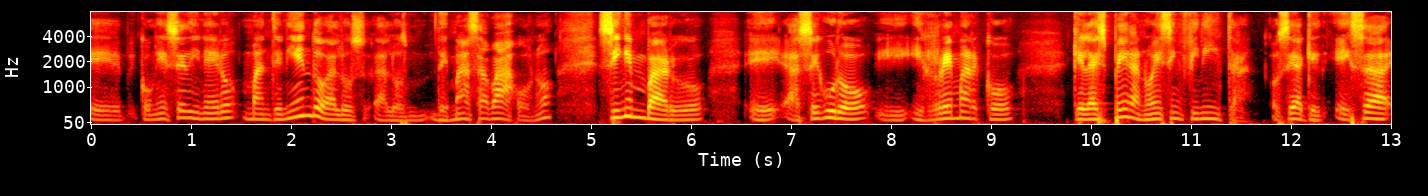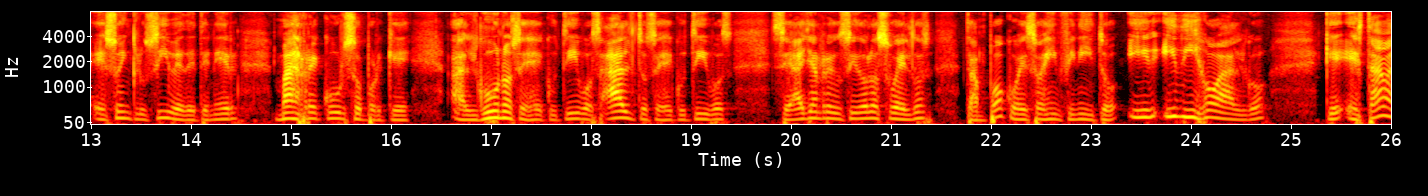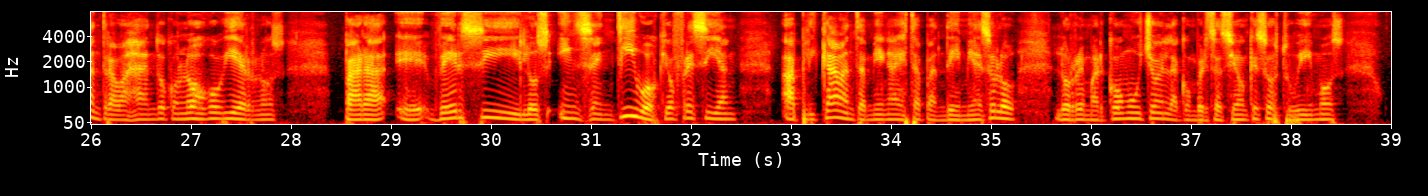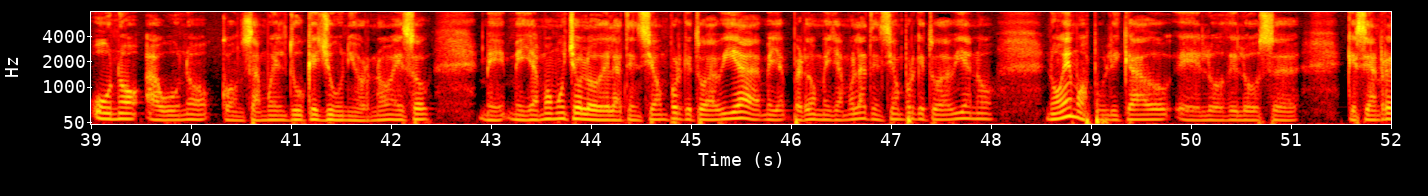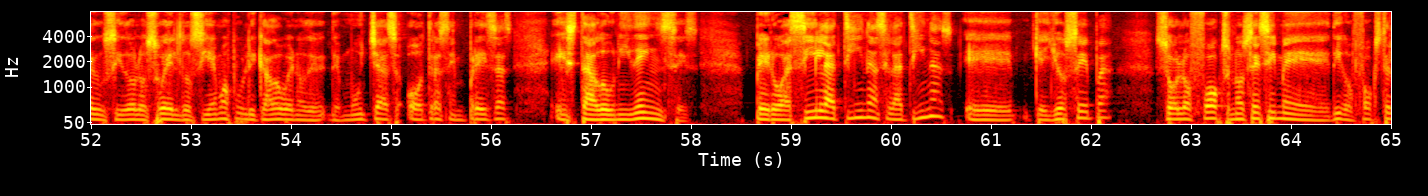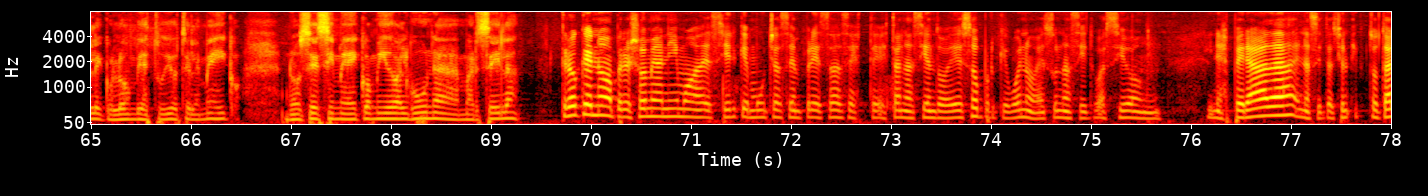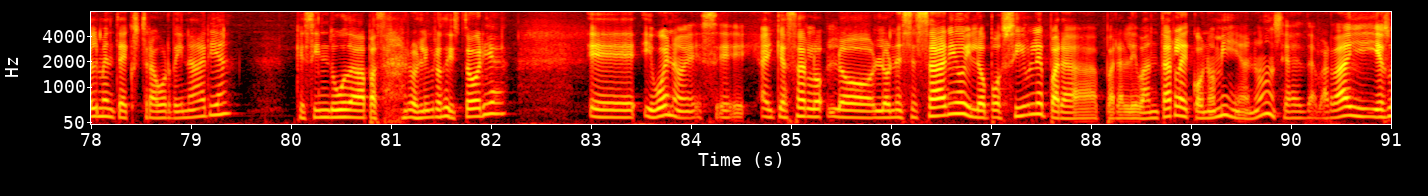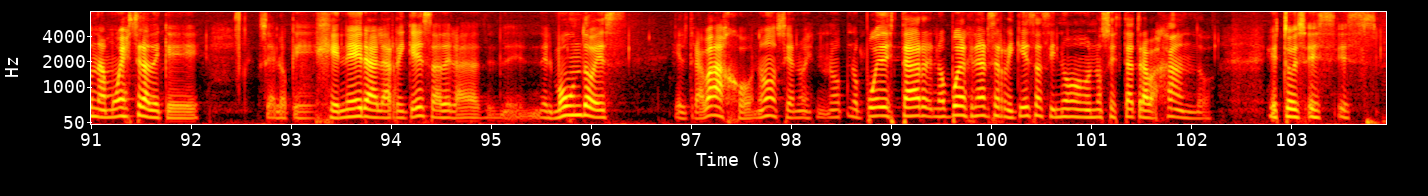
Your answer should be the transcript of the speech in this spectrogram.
con ese dinero manteniendo a los, a los de más abajo, ¿no? Sin embargo, aseguró y remarcó que la espera no es infinita. O sea que esa, eso inclusive de tener más recursos porque algunos ejecutivos, altos ejecutivos, se hayan reducido los sueldos, tampoco eso es infinito. Y, dijo algo que estaban trabajando con los gobiernos para eh, ver si los incentivos que ofrecían aplicaban también a esta pandemia. Eso lo, lo remarcó mucho en la conversación que sostuvimos uno a uno con Samuel Duque Jr., ¿no? Eso me, llamó mucho lo de la atención porque todavía, me, perdón, me llamó la atención porque todavía no, no hemos publicado eh, lo de los eh, que se han reducido los sueldos, sí hemos publicado, bueno, de, muchas otras empresas estadounidenses, pero así latinas, latinas, eh, que yo sepa, solo Fox, no sé si me, digo, Fox Telecolombia, Estudios Teleméxico, no sé si me he comido alguna, Marcela. Creo que no, pero yo me animo a decir que muchas empresas este, están haciendo eso porque, bueno, es una situación inesperada, una situación totalmente extraordinaria, que sin duda va a pasar en los libros de historia. Eh, y bueno, es, eh, hay que hacer lo, necesario y lo posible para, para, levantar la economía, ¿no? O sea, de verdad, y es una muestra de que sea, lo que genera la riqueza del mundo es el trabajo, ¿no? O sea, no, no, puede estar, no puede generarse riqueza si no, no se está trabajando. Esto es, es, es,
